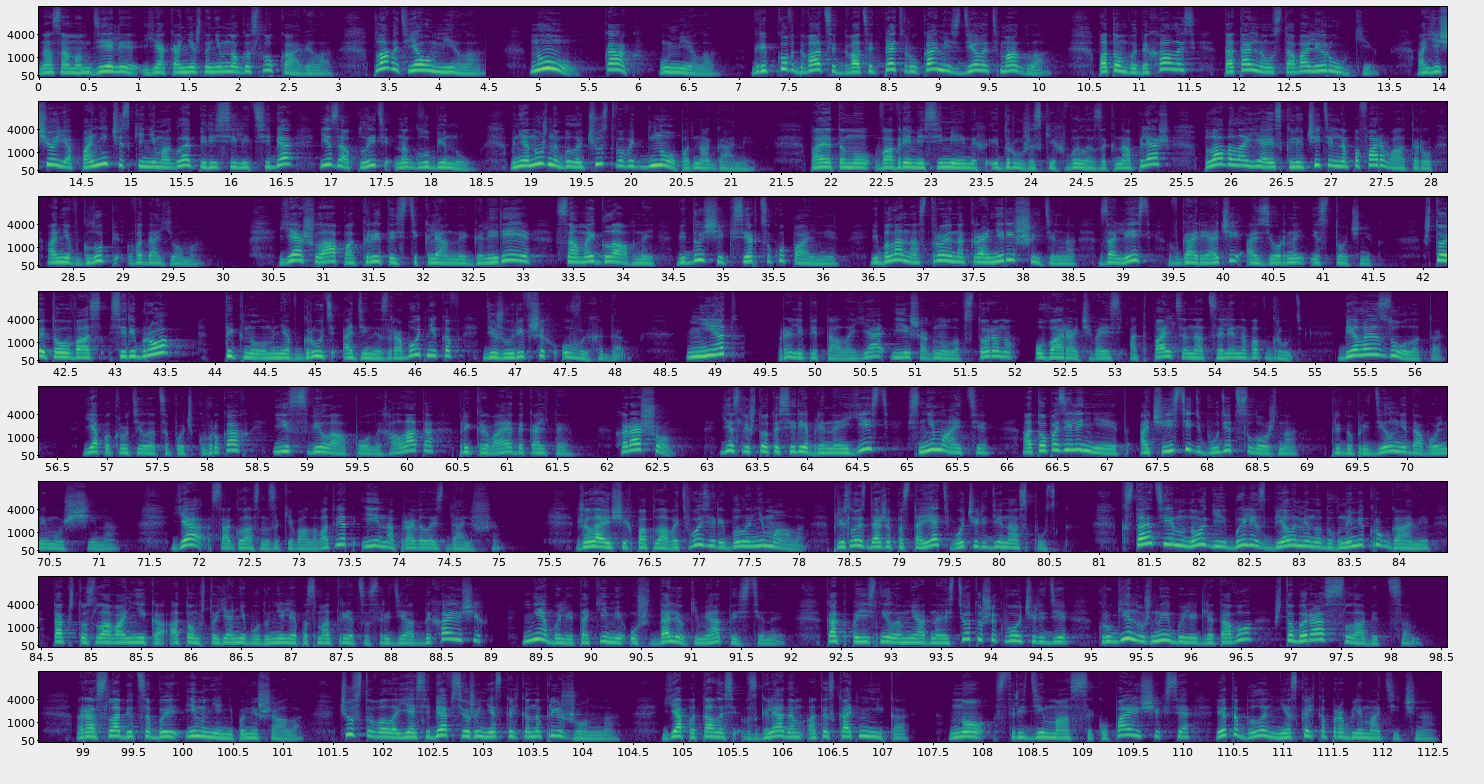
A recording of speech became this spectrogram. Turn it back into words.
На самом деле, я, конечно, немного слукавила. Плавать я умела. Ну, как умела? Грибков 20-25 руками сделать могла. Потом выдыхалась, тотально уставали руки – а еще я панически не могла пересилить себя и заплыть на глубину. Мне нужно было чувствовать дно под ногами. Поэтому во время семейных и дружеских вылазок на пляж плавала я исключительно по фарватеру, а не вглубь водоема. Я шла по крытой стеклянной галерее, самой главной, ведущей к сердцу купальни, и была настроена крайне решительно залезть в горячий озерный источник. «Что это у вас, серебро?» Тыкнул мне в грудь один из работников, дежуривших у выхода. «Нет!» – пролепетала я и шагнула в сторону, уворачиваясь от пальца, нацеленного в грудь. «Белое золото!» Я покрутила цепочку в руках и свела полы халата, прикрывая декольте. «Хорошо. Если что-то серебряное есть, снимайте, а то позеленеет, очистить будет сложно», – предупредил недовольный мужчина. Я согласно закивала в ответ и направилась дальше. Желающих поплавать в озере было немало, пришлось даже постоять в очереди на спуск. Кстати, многие были с белыми надувными кругами, так что слова Ника о том, что я не буду нелепо смотреться среди отдыхающих, не были такими уж далекими от истины. Как пояснила мне одна из тетушек в очереди, круги нужны были для того, чтобы расслабиться. Расслабиться бы и мне не помешало. Чувствовала я себя все же несколько напряженно. Я пыталась взглядом отыскать Ника, но среди массы купающихся это было несколько проблематично.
